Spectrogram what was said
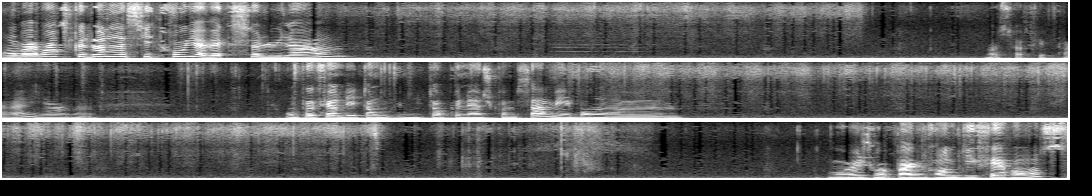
On va voir ce que donne la citrouille avec celui-là. Ça fait pareil. Hein. On peut faire des du tamponnage comme ça, mais bon... Euh, Ouais, je vois pas grande différence.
